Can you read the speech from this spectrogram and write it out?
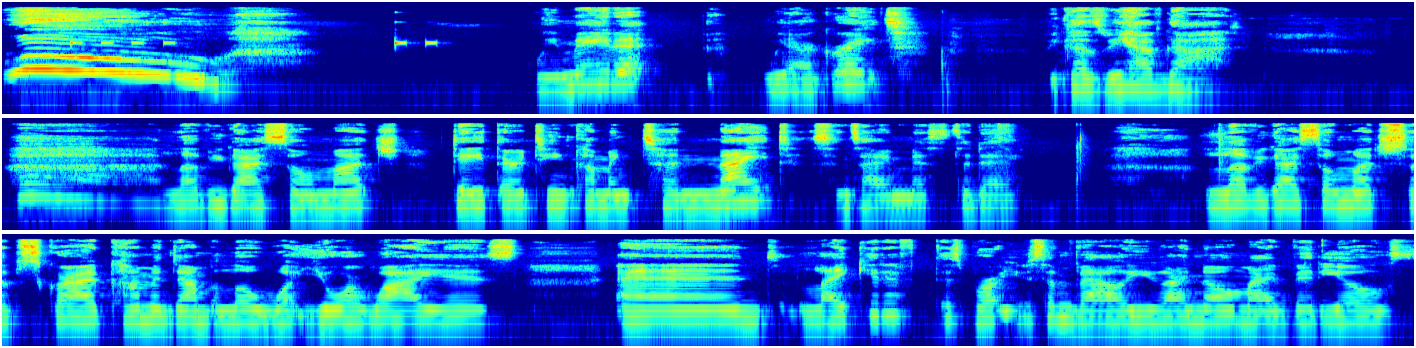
Woo! We made it. We are great because we have God. I love you guys so much. Day 13 coming tonight since I missed today. Love you guys so much. Subscribe, comment down below what your why is, and like it if this brought you some value. I know my videos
